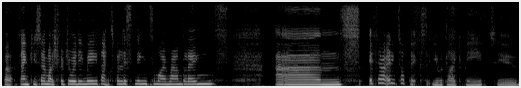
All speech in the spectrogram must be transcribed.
But thank you so much for joining me. Thanks for listening to my ramblings. And if there are any topics that you would like me to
